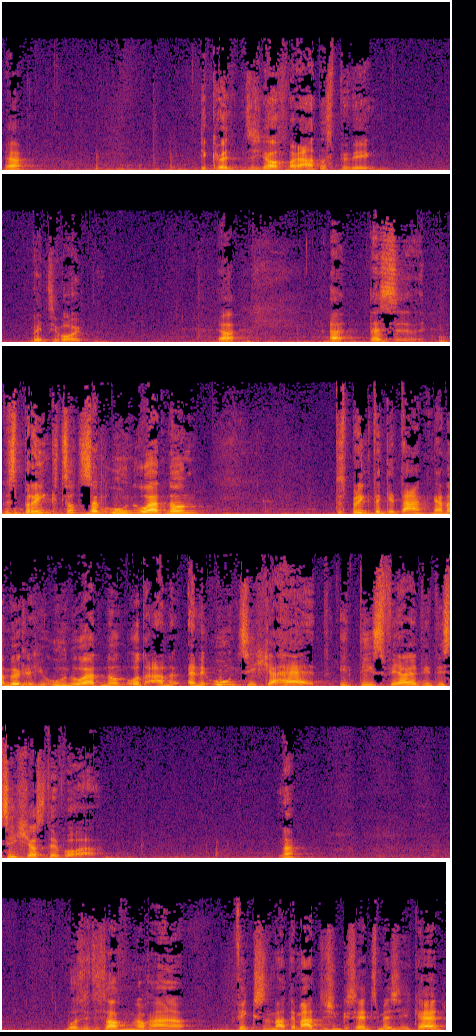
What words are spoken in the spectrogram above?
Ja? die könnten sich auch mal anders bewegen, wenn sie wollten. Ja? Äh, das, das bringt sozusagen Unordnung, das bringt den Gedanken einer möglichen Unordnung oder eine Unsicherheit in die Sphäre, die die sicherste war. Ne? Wo sich die Sachen nach einer fixen mathematischen Gesetzmäßigkeit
